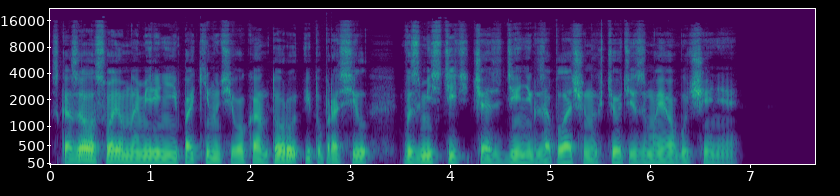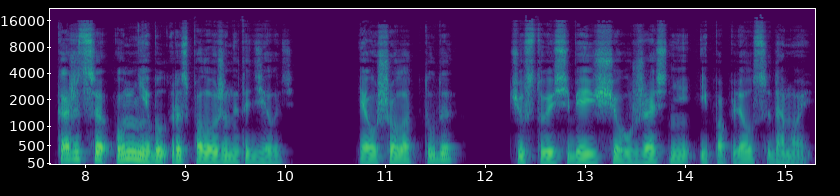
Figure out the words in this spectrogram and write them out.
Сказал о своем намерении покинуть его контору и попросил возместить часть денег, заплаченных тетей за мое обучение. Кажется, он не был расположен это делать. Я ушел оттуда, чувствуя себя еще ужаснее, и поплелся домой.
